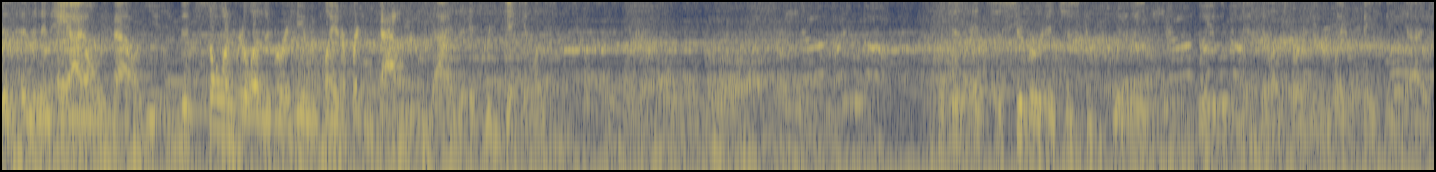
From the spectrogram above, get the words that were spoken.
is, is in an AI only battle. You, it's so unrealistic for a human player to freaking battle these guys. It's ridiculous. It just it's just super. It's just completely completely ridiculous for a human player to face these guys.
